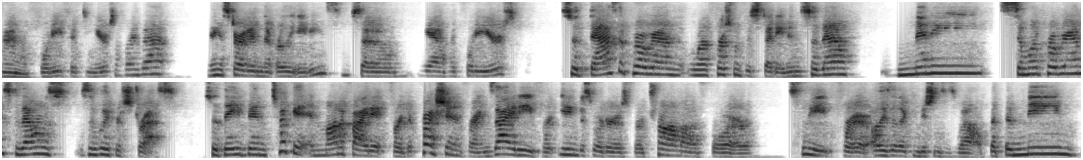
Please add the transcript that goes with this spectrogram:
I don't know, 40, 50 years, something like that. I think it started in the early 80s. So, yeah, like 40 years. So that's the program, of the first ones we studied. And so now many similar programs, because that one was specifically for stress. So they then took it and modified it for depression, for anxiety, for eating disorders, for trauma, for sleep, for all these other conditions as well. But the main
